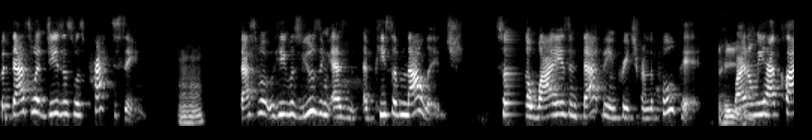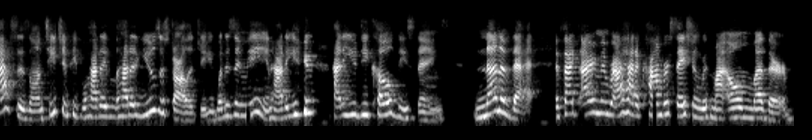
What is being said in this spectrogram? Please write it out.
But that's what Jesus was practicing. Mm-hmm. That's what he was using as a piece of knowledge. So why isn't that being preached from the pulpit? He, Why don't we have classes on teaching people how to how to use astrology? What does it mean? How do you how do you decode these things? None of that. In fact, I remember I had a conversation with my own mother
